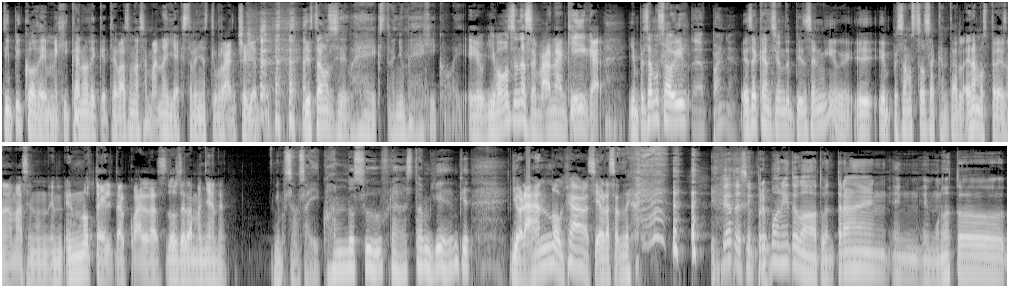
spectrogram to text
típico de mexicano de que te vas una semana y ya extrañas tu rancho. Y, ya te- y estamos así, güey, extraño México, güey. Llevamos una semana aquí, y empezamos a oír esa canción de Piensa en mí, güey. Y, empezamos todos a cantarla. Éramos tres nada más en un, en, en un hotel, tal cual, a las dos de la mañana. Y empezamos ahí, cuando sufras también, pi-", llorando, así abrazando. Fíjate, siempre es bonito cuando tú entras en, en, en uno de estos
